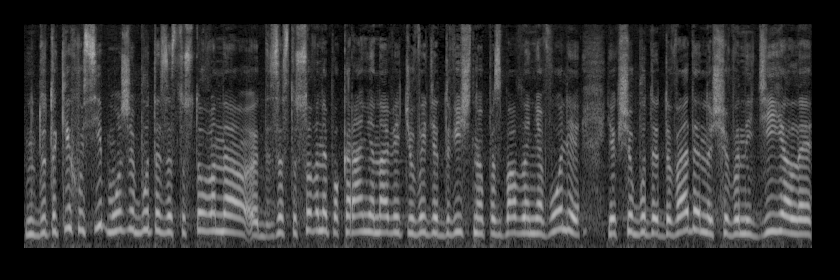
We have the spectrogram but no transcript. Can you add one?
Ну, до таких осіб може бути застосоване, застосоване покарання навіть у виді довічного позбавлення волі, якщо буде доведено, що вони діяли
